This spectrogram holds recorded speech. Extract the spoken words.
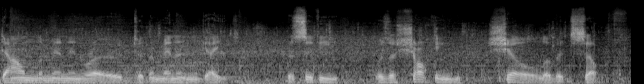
down the Menin Road to the Menin Gate, the city was a shocking shell of itself.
